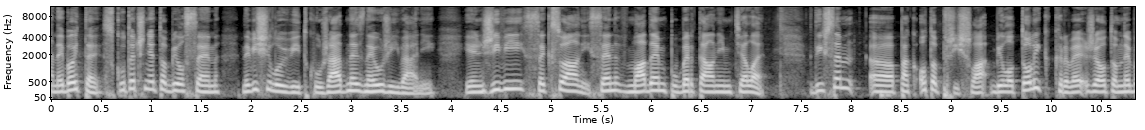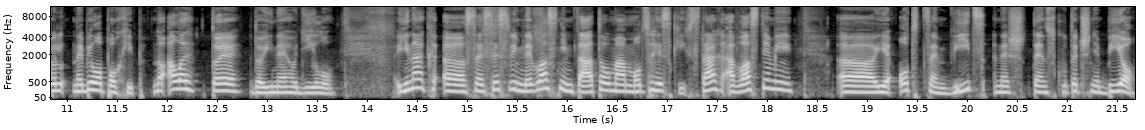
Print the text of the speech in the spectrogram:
a nebojte, skutečně to byl sen, nevyšiluj výtku, žádné zneužívání. Jen živý sexuální sen v mladém pubertálním těle. Když jsem uh, pak o to přišla, bylo tolik krve, že o tom nebyl, nebylo pochyb. No ale to je do jiného dílu. Jinak uh, se se svým nevlastním tátou mám moc hezký vztah a vlastně mi uh, je otcem víc, než ten skutečně bio. Uh,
